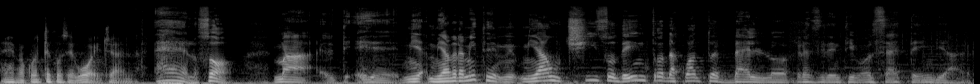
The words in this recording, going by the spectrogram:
Eh, ma quante cose vuoi, Gian? Eh, lo so ma eh, mi, mi, ha veramente mi, mi, ha ucciso dentro da quanto è bello Resident Evil 7 in VR.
